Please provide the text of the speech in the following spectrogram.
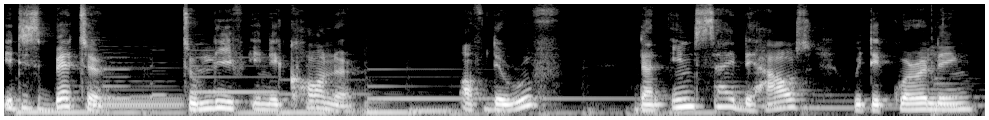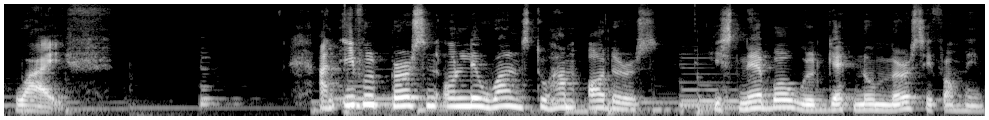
It is better to live in a corner of the roof than inside the house with a quarreling wife. An evil person only wants to harm others. His neighbor will get no mercy from him.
